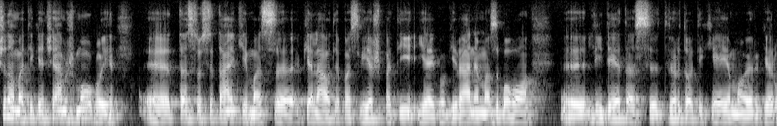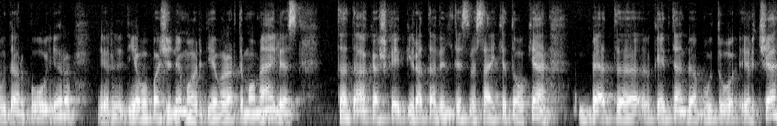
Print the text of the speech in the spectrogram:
Žinoma, tikinčiam žmogui tas susitaikymas keliauti pas viešpatį, jeigu gyvenimas buvo E, lydėtas tvirto tikėjimo ir gerų darbų ir, ir Dievo pažinimo ir Dievo artimo meilės, tada kažkaip yra ta viltis visai kitokia. Bet e, kaip ten bebūtų ir čia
